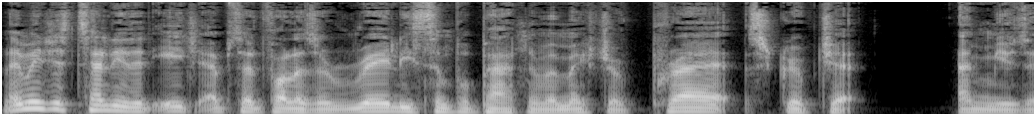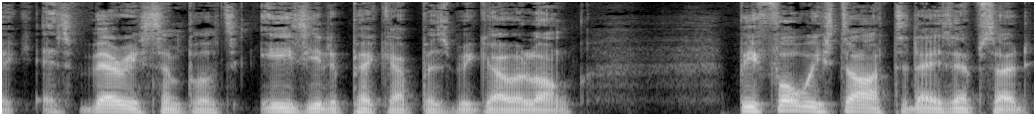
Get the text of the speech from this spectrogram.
let me just tell you that each episode follows a really simple pattern of a mixture of prayer, scripture, and music. It's very simple. It's easy to pick up as we go along. Before we start today's episode,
